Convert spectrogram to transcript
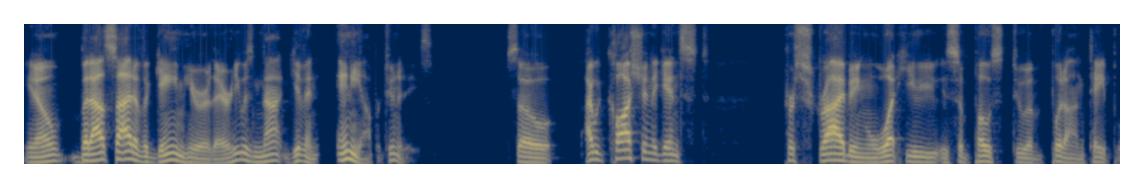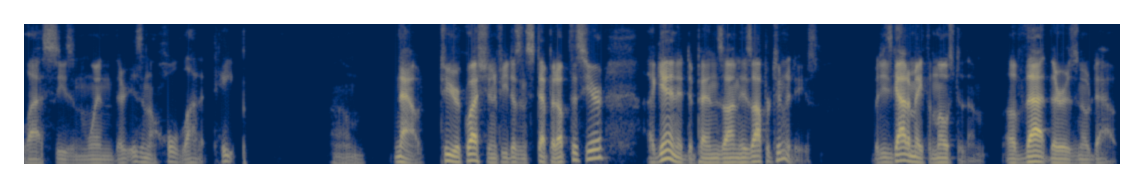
you know. But outside of a game here or there, he was not given any opportunities. So I would caution against prescribing what he is supposed to have put on tape last season when there isn't a whole lot of tape. Um, now, to your question, if he doesn't step it up this year, again, it depends on his opportunities, but he's got to make the most of them. Of that, there is no doubt.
